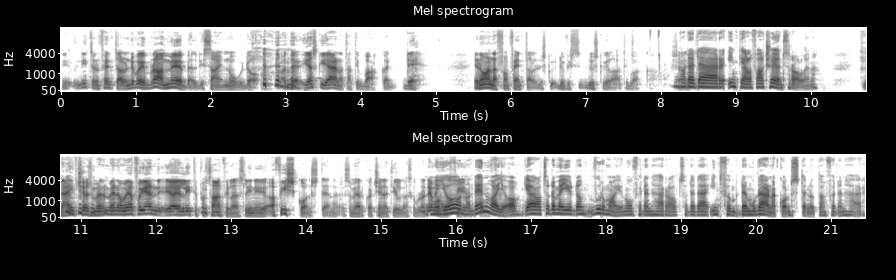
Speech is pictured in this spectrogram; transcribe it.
1950-talet, det var ju bra möbeldesign nog då. Det, jag skulle gärna ta tillbaka det. Är det något annat från 50-talet du skulle, du, du skulle vilja ha tillbaka? Nå, det där, inte i alla fall könsrollerna. Nej, inte körs, men, men om jag får igen, jag är lite på Sannfinlands linje, affischkonsten som jag råkar känna till ganska bra. Den men var jo, fin. no, den var jag. Ja, alltså de, är ju, de vurmar ju nog för den här, alltså det där, inte för den moderna konsten utan för den här,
